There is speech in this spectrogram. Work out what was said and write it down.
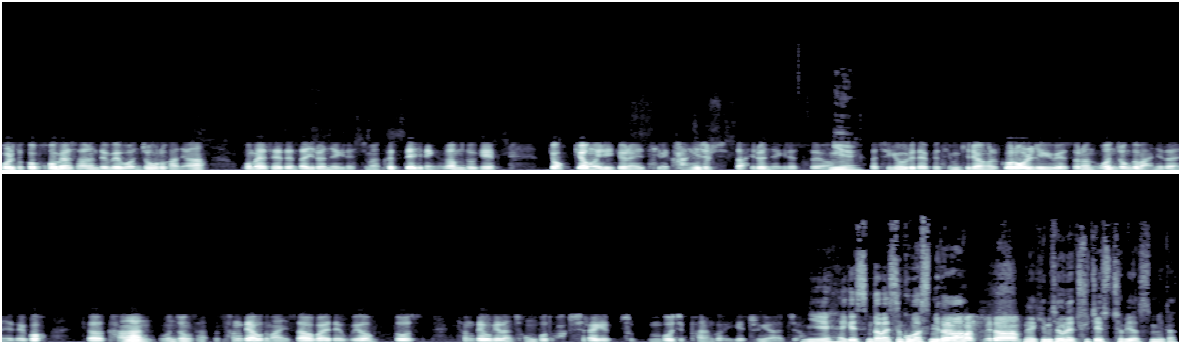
월드컵 홈에서 하는데 왜 원정으로 가냐? 홈에서 해야 된다 이런 얘기를 했지만 그때 히딩크 감독이 역경을 이겨내야 팀이 강해질 수 있다 이런 얘기를 했어요. 예. 그러니까 지금 우리 대표팀 기량을 끌어올리기 위해서는 원정도 많이 다녀야 되고 그 강한 원정 사- 상대하고도 많이 싸워봐야 되고요. 또 상대국에 대한 정보도 확실하게 수- 모집하는 거 이게 중요하죠. 예, 알겠습니다. 말씀 고맙습니다. 네, 고맙습니다. 네, 김세훈의 취재 수첩이었습니다.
